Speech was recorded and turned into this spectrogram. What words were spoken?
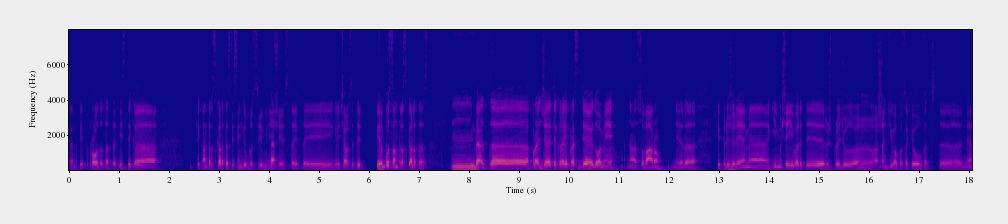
ten kaip rodo ta statistika, tik antras kartas teisingai bus, jeigu neišės. Taip, tai greičiausiai taip ir bus antras kartas. Mm, bet pradžia tikrai prasidėjo įdomiai su varu ir kaip ir žiūrėjome, įmušė įvartį ir iš pradžių aš ant juoko sakiau, kad ne,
